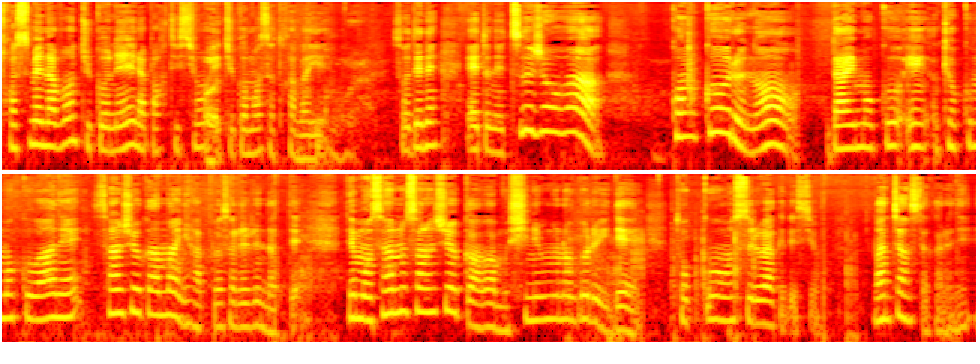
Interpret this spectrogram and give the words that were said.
trois semaines avant tu connais la partition et tu commences à travailler. そうでねえっ、とね通常はコンクールの題目え曲目はね3週間前に発表されるんだって。でもその3週間はもう死に物狂いで特訓をするわけですよ。ワンチャンスだからね。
